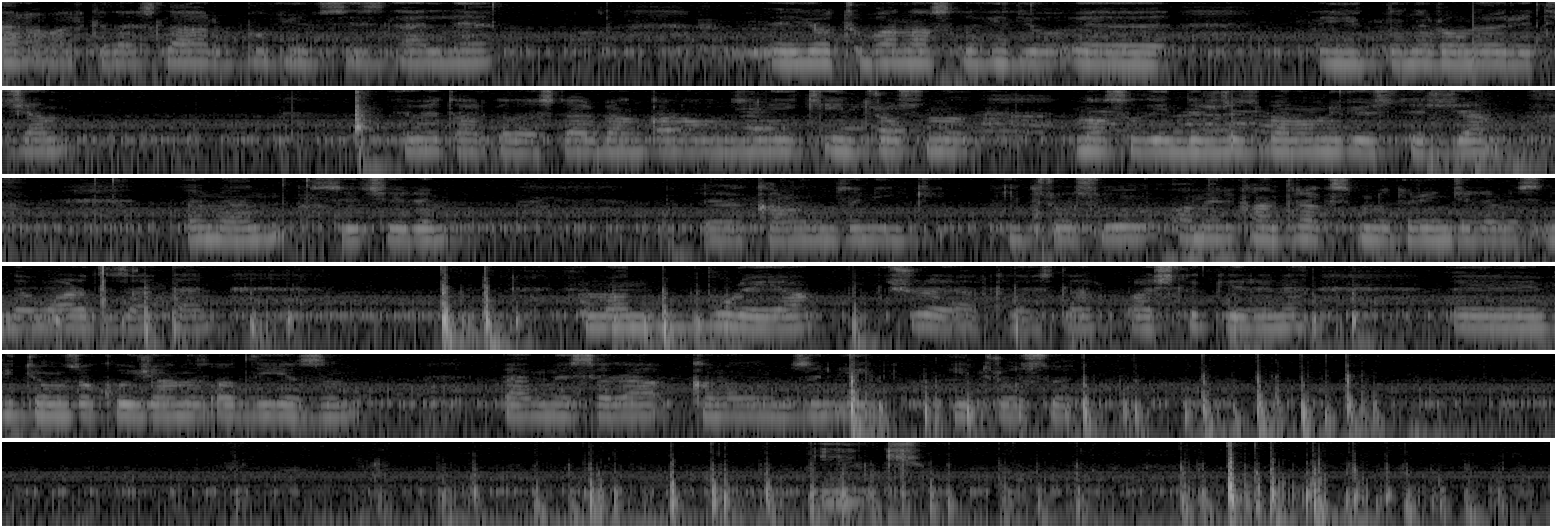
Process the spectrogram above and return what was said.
Merhaba arkadaşlar. Bugün sizlerle e, YouTube'a nasıl video e, yüklenir onu öğreteceğim. Evet arkadaşlar ben kanalımızın ilk introsunu nasıl indiririz ben onu göstereceğim. Hemen seçelim. E, kanalımızın ilk introsu Amerikan Truck Simulator incelemesinde vardı zaten. Hemen buraya şuraya arkadaşlar başlık yerine e, videomuza koyacağınız adı yazın. Ben mesela kanalımızın ilk introsu ilk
